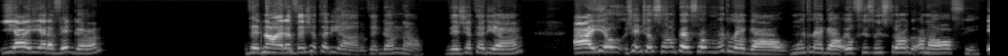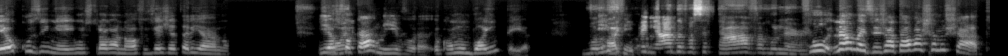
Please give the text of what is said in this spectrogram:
E aí era vegano. Não, era vegetariano. Vegano não. Vegetariano. Aí eu, gente, eu sou uma pessoa muito legal, muito legal. Eu fiz um estrogonofe. Eu cozinhei um estrogonofe vegetariano. E eu sou carnívora, eu como um boi inteiro. Olha que empenhada você tava, mulher. Fui, não, mas eu já tava achando chato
